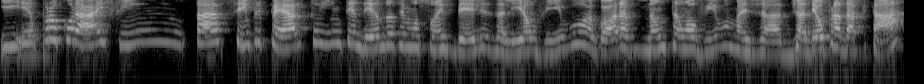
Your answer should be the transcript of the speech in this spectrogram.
E procurar, enfim, tá sempre perto e entendendo as emoções deles ali ao vivo. Agora não tão ao vivo, mas já, já deu para adaptar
